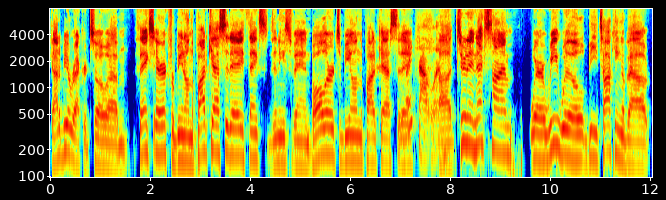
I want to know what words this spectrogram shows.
Got to be a record. So, um, thanks, Eric, for being on the podcast today. Thanks, Denise Van Baller, to be on the podcast today. Like that one. Uh, tune in next time where we will be talking about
